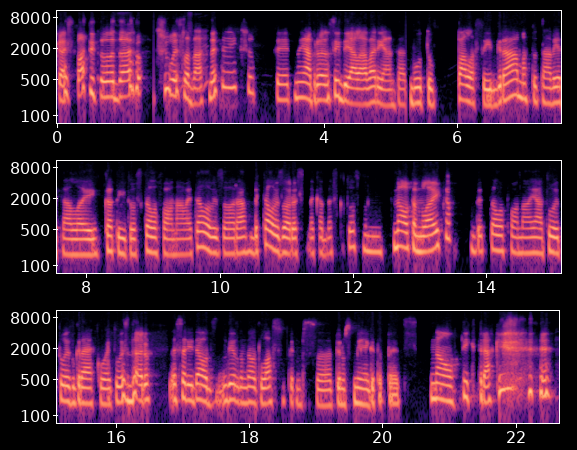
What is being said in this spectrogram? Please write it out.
kā es pati to daru, šo es labāk neteikšu. Bet, nu jā, protams, ideālā variantā būtu palasīt grāmatu tā vietā, lai skatītos telefonā vai televizorā. Bet televizoru es nekad neskatos, man nav tam laika. bet telefonā, jā, to, to es grēkoju, to es daru. Es arī daudz, diezgan daudz lasu pirms, uh, pirms miega, tāpēc nav tik traki.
